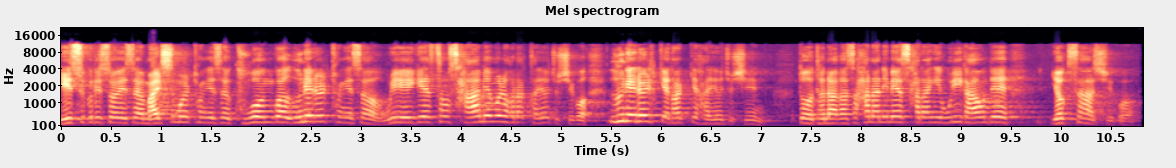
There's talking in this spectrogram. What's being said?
예수 그리스도에서 말씀을 통해서 구원과 은혜를 통해서 우리에게서 사명을 허락하여 주시고 은혜를 깨닫게 하여 주신 또 더 나아가서 하나님의 사랑이 우리 가운데 역사하시고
